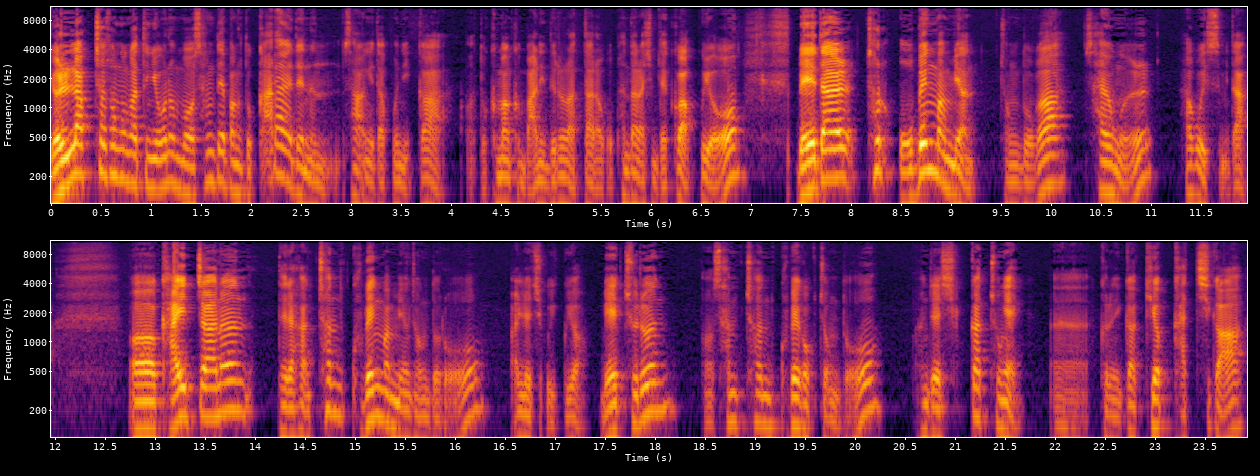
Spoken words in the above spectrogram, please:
연락처 송금 같은 경우는 뭐 상대방도 깔아야 되는 상황이다 보니까 어, 또 그만큼 많이 늘어났다라고 판단하시면 될 것 같고요. 매달 1,500만 명 정도가 사용을 하고 있습니다. 어, 가입자는 대략 한 1,900만 명 정도로 알려지고 있고요. 매출은 3,900억 정도, 현재 시가총액, 에, 그러니까 기업 가치가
